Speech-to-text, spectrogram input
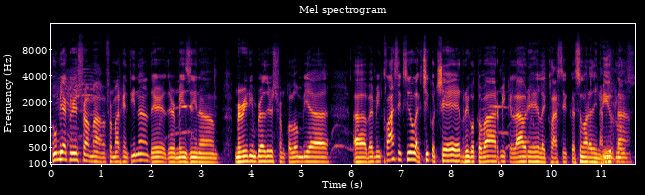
Cumbia Queers from uh, from Argentina. They're they're amazing. Um, Meridian Brothers from Colombia. Uh, I mean classics, you know, like Chico Che, Rigo Tobar, Mike Laure, like classic uh, Sonora Dinamita, Mirlos.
